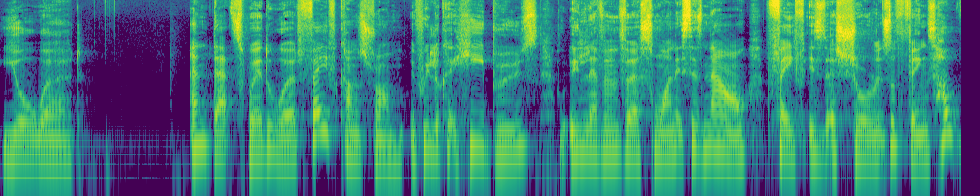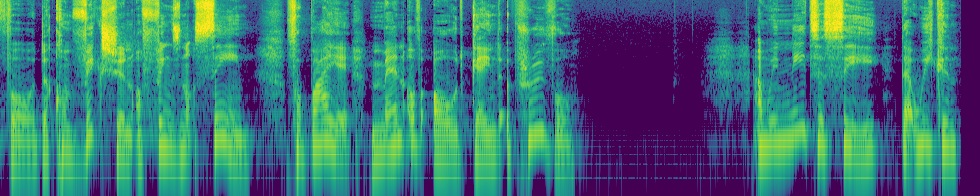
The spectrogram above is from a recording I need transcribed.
your word. And that's where the word faith comes from. If we look at Hebrews 11, verse 1, it says, Now faith is the assurance of things hoped for, the conviction of things not seen, for by it men of old gained approval. And we need to see that we can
